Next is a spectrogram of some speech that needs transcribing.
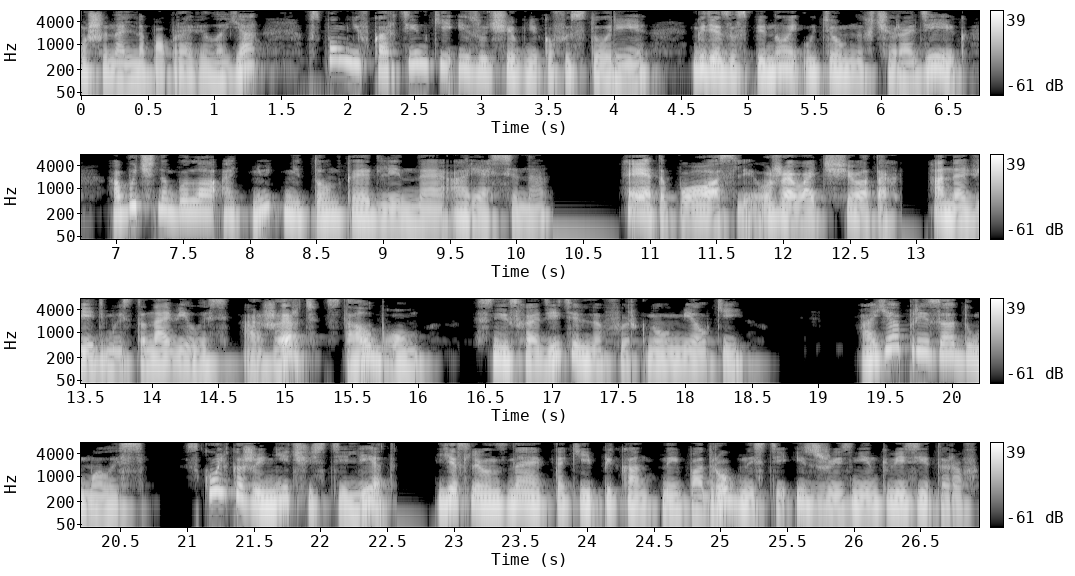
машинально поправила я, вспомнив картинки из учебников истории, где за спиной у темных чародеек – обычно была отнюдь не тонкая длинная арясина. «Это после, уже в отчетах. Она ведьмой становилась, а жерть — столбом», — снисходительно фыркнул мелкий. А я призадумалась, сколько же нечисти лет, если он знает такие пикантные подробности из жизни инквизиторов,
